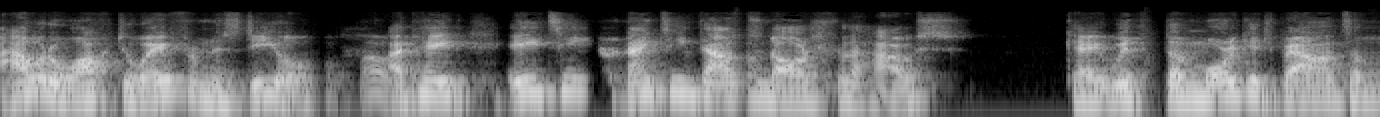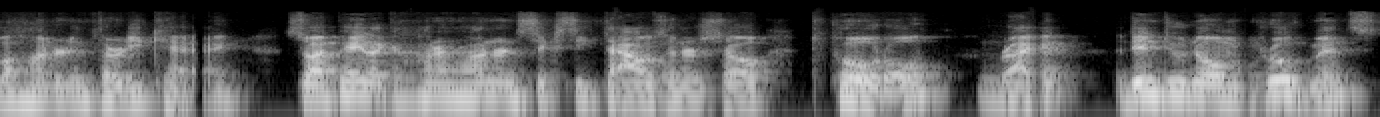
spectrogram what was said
I would have walked away from this deal. Oh. I paid eighteen or nineteen thousand dollars for the house. Okay, with the mortgage balance of 130k. So I paid like 100, 160,000 or so total, mm. right? I didn't do no improvements.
